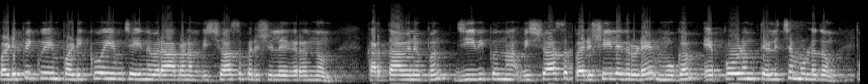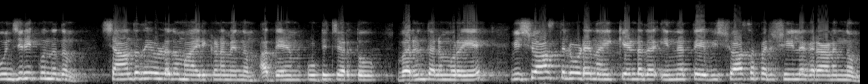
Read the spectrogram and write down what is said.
പഠിപ്പിക്കുകയും പഠിക്കുകയും ചെയ്യുന്നവരാകണം വിശ്വാസ പരിശീലകരെന്നും കർത്താവിനൊപ്പം ജീവിക്കുന്ന വിശ്വാസ പരിശീലകരുടെ മുഖം എപ്പോഴും തെളിച്ചമുള്ളതും പുഞ്ചിരിക്കുന്നതും ശാന്തതയുള്ളതുമായിരിക്കണമെന്നും അദ്ദേഹം കൂട്ടിച്ചേർത്തു. വരും തലമുറയെ വിശ്വാസത്തിലൂടെ നയിക്കേണ്ടത് ഇന്നത്തെ വിശ്വാസ പരിശീലകരാണെന്നും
